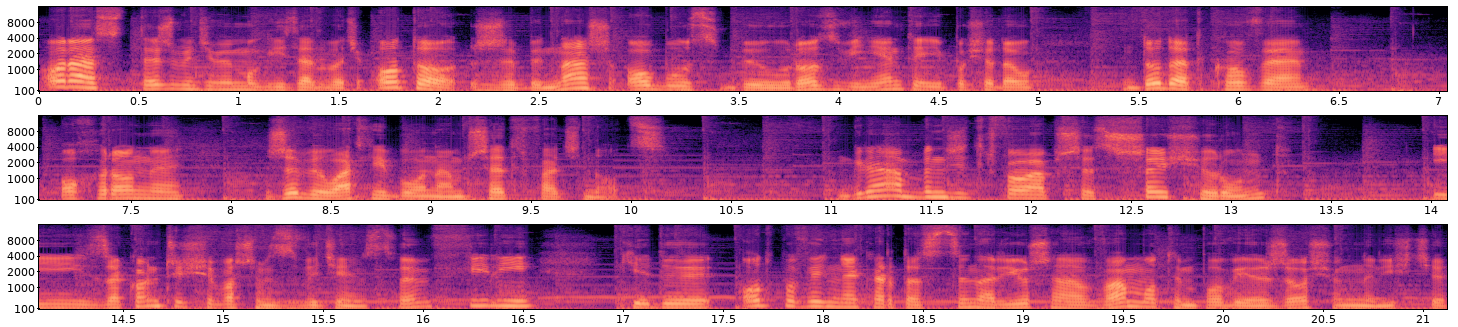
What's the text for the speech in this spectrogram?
oraz też będziemy mogli zadbać o to, żeby nasz obóz był rozwinięty i posiadał dodatkowe ochrony, żeby łatwiej było nam przetrwać noc. Gra będzie trwała przez 6 rund i zakończy się waszym zwycięstwem w chwili, kiedy odpowiednia karta scenariusza wam o tym powie, że osiągnęliście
